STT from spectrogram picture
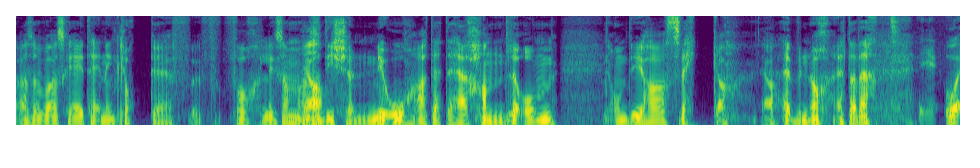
Altså hva skal jeg tegne en klokke for, liksom? Altså Ja. De skjønner jo at dette her handler om om de har svekka Ja. evner etter hvert. Og,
